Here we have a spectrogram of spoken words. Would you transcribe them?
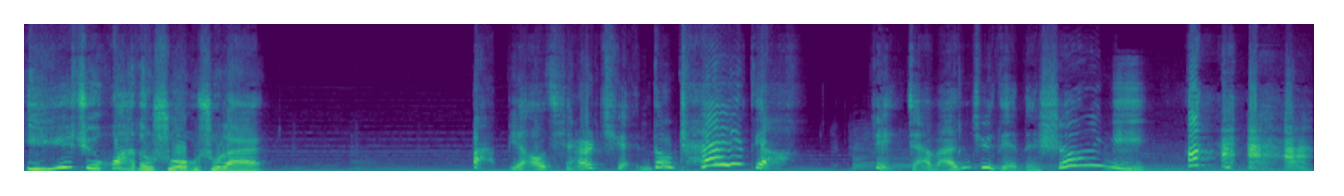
一句话都说不出来。把标签全都拆掉，这家玩具店的生意，哈哈哈哈，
